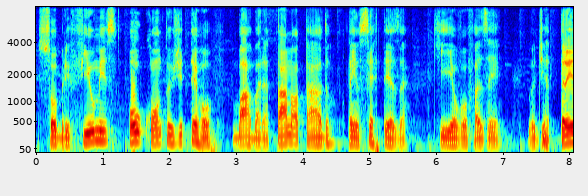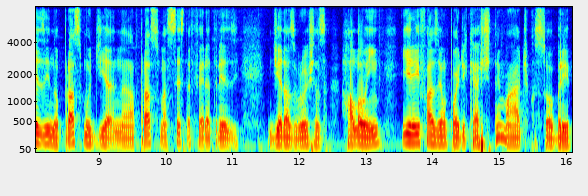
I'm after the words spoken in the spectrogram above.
sobre filmes ou contos de terror. Bárbara, tá anotado, tenho certeza que eu vou fazer no dia 13, no próximo dia, na próxima sexta-feira 13, Dia das Bruxas, Halloween, irei fazer um podcast temático sobre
